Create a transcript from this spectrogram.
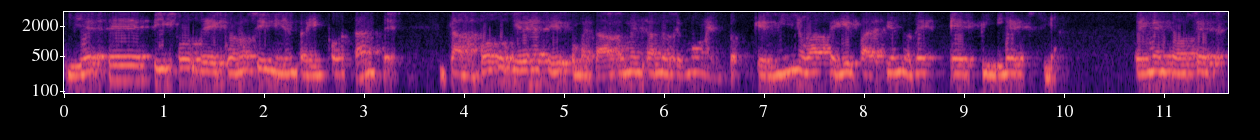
Y ese tipo de conocimiento es importante. Tampoco quiere decir, como estaba comentando hace un momento, que el niño va a seguir padeciendo de epilepsia. Tenga entonces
